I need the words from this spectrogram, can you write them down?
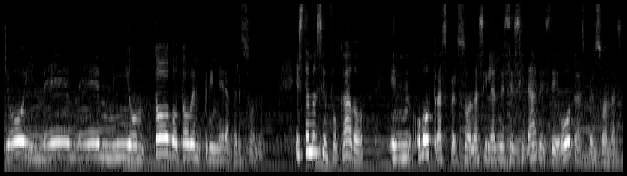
yo y me, me, mío, todo, todo en primera persona. Está más enfocado en otras personas y las necesidades de otras personas.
